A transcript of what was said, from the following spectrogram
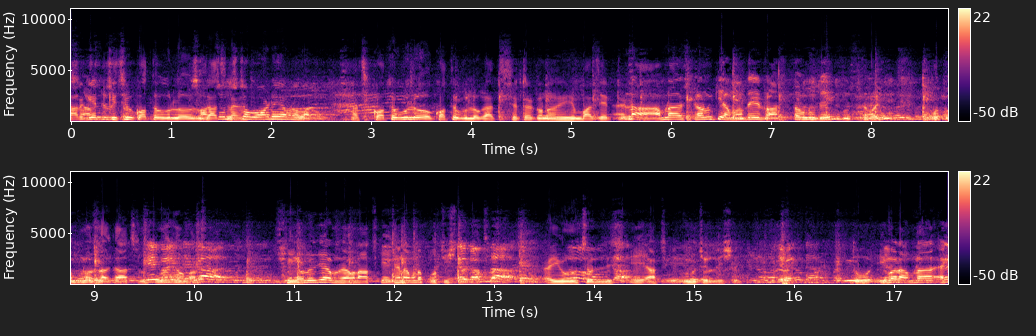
টার্গেট কিছু কতগুলো গাছ লাগানো? ওয়ার্ডে আমরা লাগাবো। আচ্ছা কতগুলো কতগুলো গাছ? সেটার কোনো বাজেট না আমরা কারণ কি আমাদের রাস্তা অনুযায়ী বুঝতে পারি কতগুলো গাছ প্রয়োজন আছে। সেই অনুযায়ী আমরা যেমন আজকে এখানে আমরা পঁচিশটা গাছ এই উনচল্লিশ। এই আজকে উনচল্লিশে। তো এবার আমরা এক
